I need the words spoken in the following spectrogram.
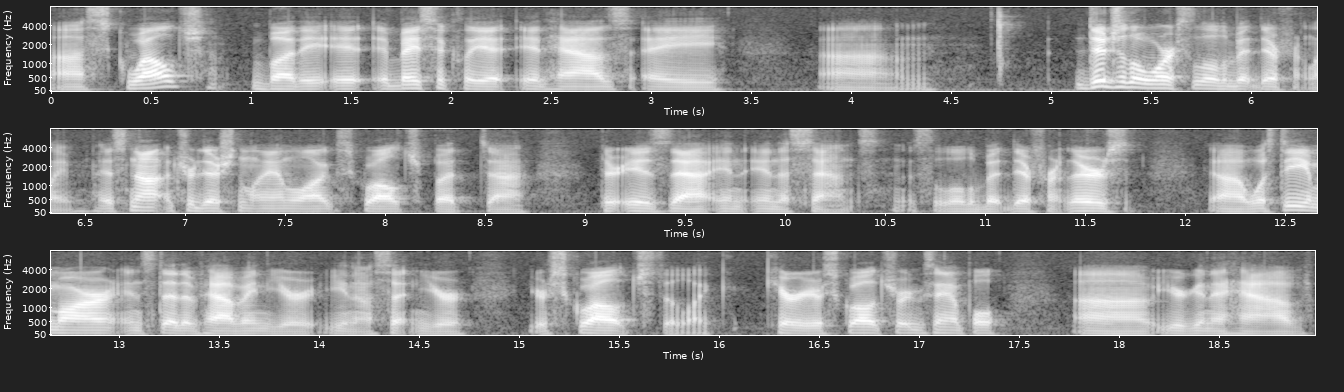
uh, squelch, but it, it basically it, it, has a um, digital works a little bit differently. It's not a traditional analog squelch, but uh, there is that in, in a sense. It's a little bit different. There's uh, with DMR instead of having your you know setting your your squelch to like carrier squelch for example, uh, you're going to have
